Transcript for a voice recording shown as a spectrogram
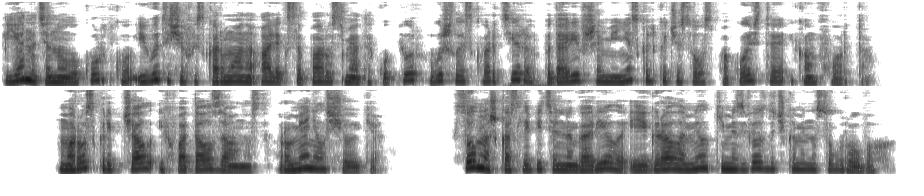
Я натянула куртку и, вытащив из кармана Алекса пару смятых купюр, вышла из квартиры, подарившей мне несколько часов спокойствия и комфорта. Мороз крепчал и хватал за нос, румянил щеки. Солнышко ослепительно горело и играло мелкими звездочками на сугробах.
